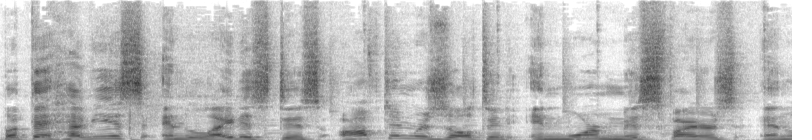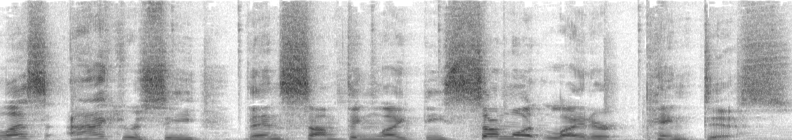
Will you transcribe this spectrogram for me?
but the heaviest and lightest discs often resulted in more misfires and less accuracy than something like the somewhat lighter pink disc.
